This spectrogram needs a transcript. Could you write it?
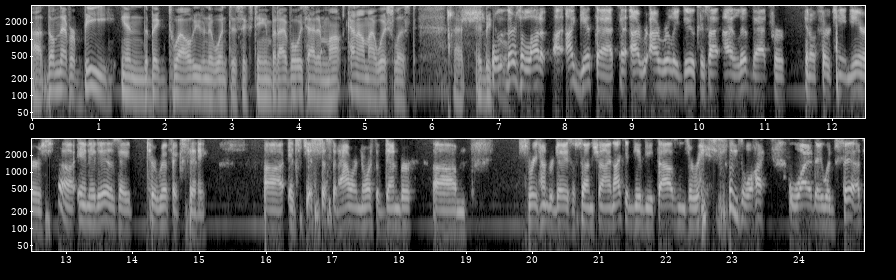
uh, they'll never be in the Big 12, even if it went to 16, but I've always had them kind of on my wish list. That it'd be well, cool. there's a lot of, I, I get that. I, I really do because I, I lived that for, you know, 13 years, uh, and it is a terrific city. Uh, it's just, just an hour north of Denver. Um, 300 days of sunshine. I could give you thousands of reasons why why they would fit.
